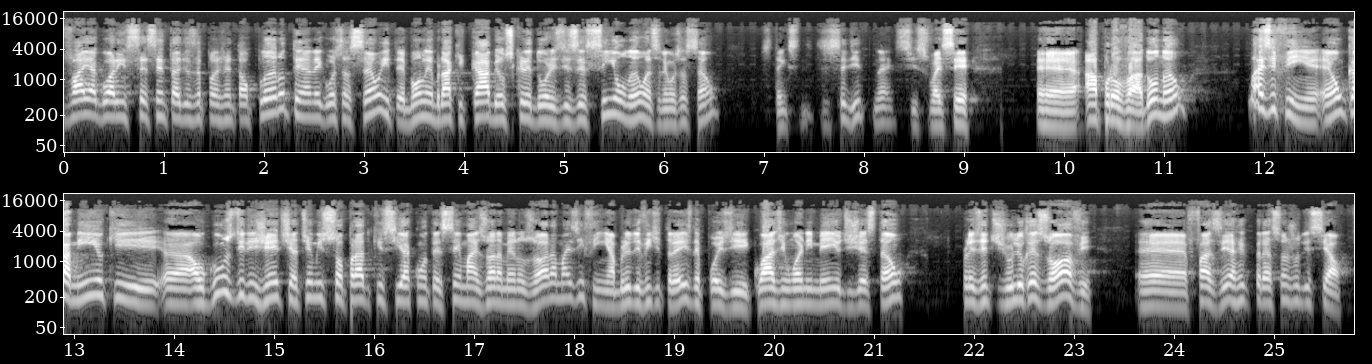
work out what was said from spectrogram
vai agora em 60 dias apresentar o plano, tem a negociação, e é bom lembrar que cabe aos credores dizer sim ou não a essa negociação, isso tem que ser dito, né? Se isso vai ser é, aprovado ou não. Mas, enfim, é um caminho que uh, alguns dirigentes já tinham me soprado que isso ia acontecer mais hora, menos hora, mas, enfim, em abril de 23, depois de quase um ano e meio de gestão, o presidente Júlio resolve é, fazer a recuperação judicial.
